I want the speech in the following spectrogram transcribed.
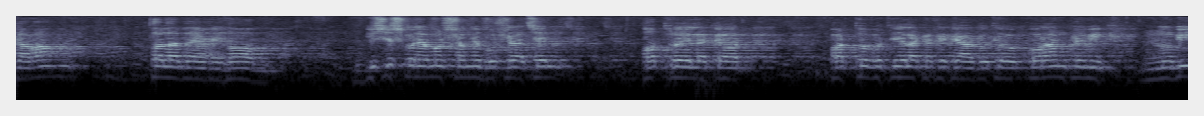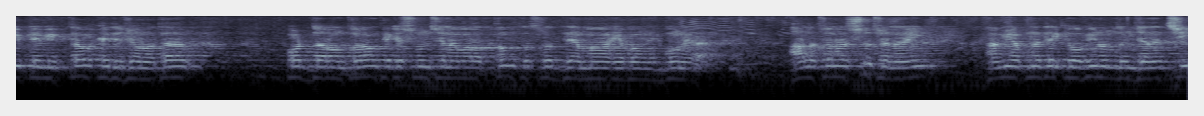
কারাম তলাবায়ে ইলম। বিশেষ করে আমার সামনে বসে আছেন অত্র এলাকার পার্শ্ববর্তী এলাকা থেকে আগত কোরআন প্রেমিক, নবী প্রেমিক, তাওহীদ জনতা পর্দার অন্তরাল থেকে শুনছেন আমার অত্যন্ত শ্রদ্ধা মা এবং বোনেরা। আলোচনার সূচনায় আমি আপনাদেরকে অভিনন্দন জানাচ্ছি।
